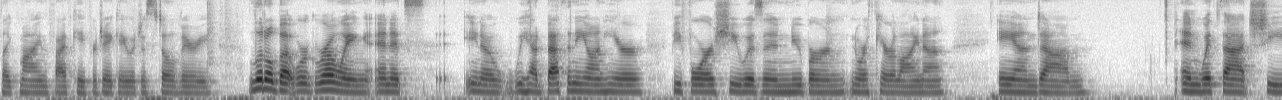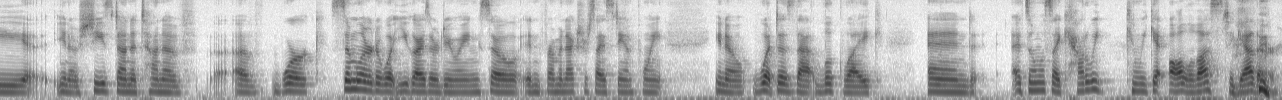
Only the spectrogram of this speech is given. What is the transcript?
like mine 5k for jk which is still very little but we're growing. And it's you know we had bethany on here before. She was in new bern north carolina. And um and with that she you know she's done a ton of of work similar to what you guys are doing. So in from an exercise standpoint you know what does that look like? And it's almost like how do we can we get all of us together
